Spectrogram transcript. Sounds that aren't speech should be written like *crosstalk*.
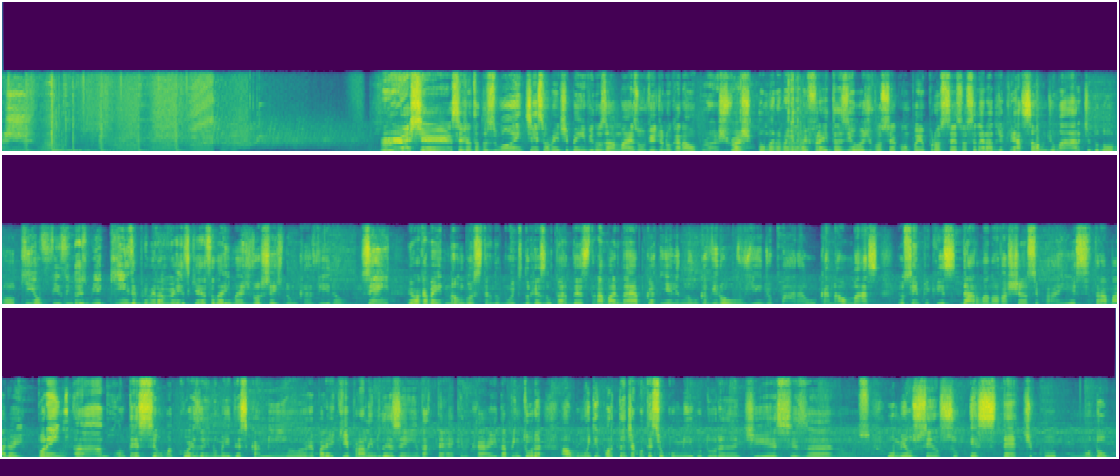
Brush. Sejam todos muitíssimamente bem-vindos a mais um vídeo no canal Brush Rush. O meu nome é Guilherme Freitas e hoje você acompanha o processo acelerado de criação de uma arte do lobo que eu fiz em 2015 a primeira vez, que é essa daí, mas vocês nunca viram. Sim, eu acabei não gostando muito do resultado desse trabalho na época e ele nunca virou um vídeo para o canal, mas eu sempre quis dar uma nova chance para esse trabalho aí. Porém, aconteceu uma coisa aí no meio desse caminho. Eu reparei que para além do desenho, da técnica e da pintura, algo muito importante aconteceu comigo durante esses anos. O meu senso estético mudou.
